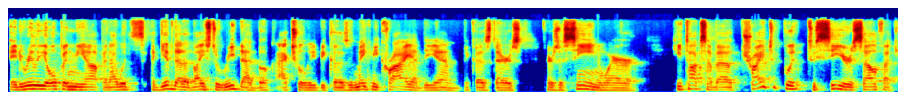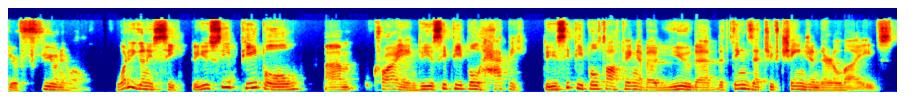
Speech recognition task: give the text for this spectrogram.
it really opened me up, and I would give that advice to read that book actually because it made me cry at the end because there's there's a scene where he talks about try to put to see yourself at your funeral what are you going to see? Do you see people um, crying? Do you see people happy? Do you see people talking about you that the things that you've changed in their lives?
